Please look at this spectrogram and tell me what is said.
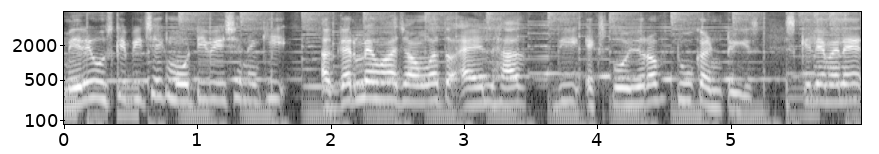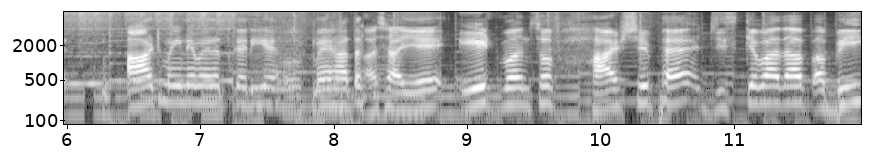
मेरे उसके पीछे एक मोटिवेशन है कि अगर मैं वहाँ जाऊँगा तो I will have the exposure of two countries इसके लिए मैंने आठ महीने मेहनत करी है। Okay. मैं यहाँ तक अच्छा ये एट मंथ्स ऑफ़ हार्डशिप है जिसके बाद आप अभी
